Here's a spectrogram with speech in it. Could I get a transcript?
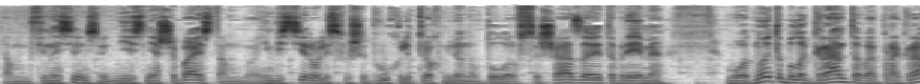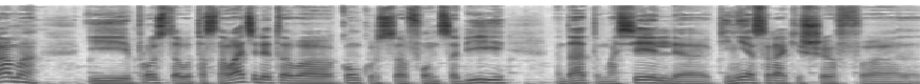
Там финансирование, если не ошибаюсь, там инвестировали свыше двух или трех миллионов долларов США за это время. Вот. Но это была грантовая программа, и просто вот основатель этого конкурса, фонд Саби, да, там Асель, э, Кинес Ракишев, э,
